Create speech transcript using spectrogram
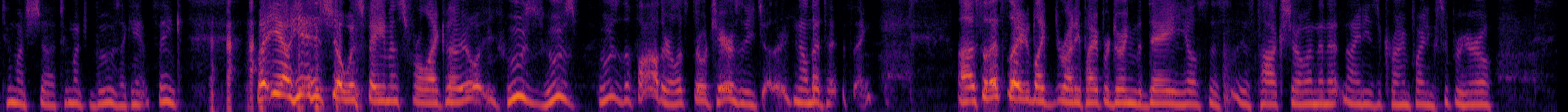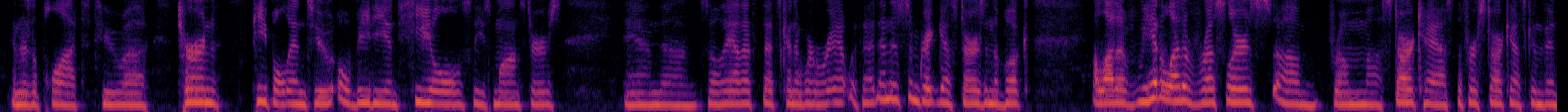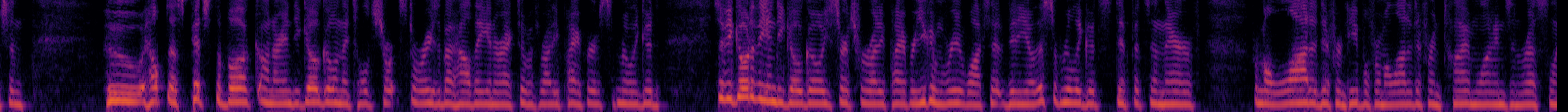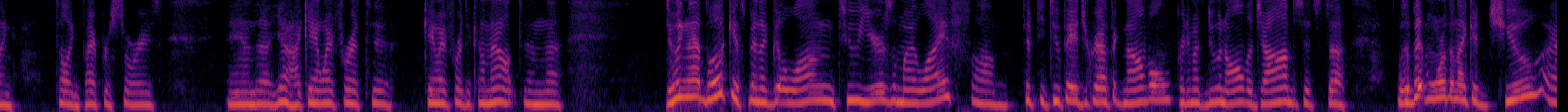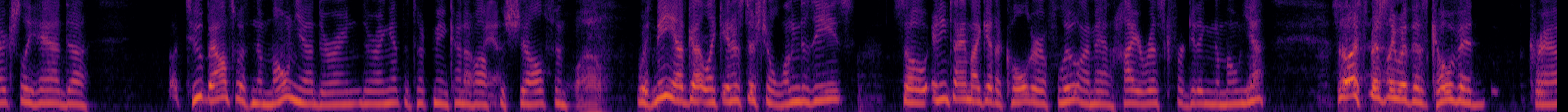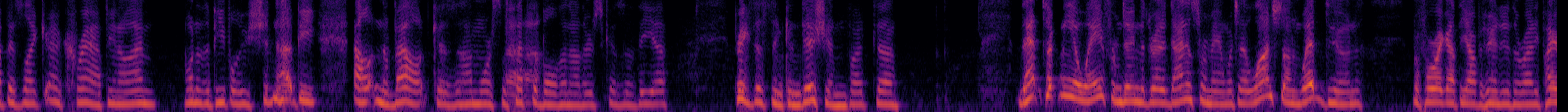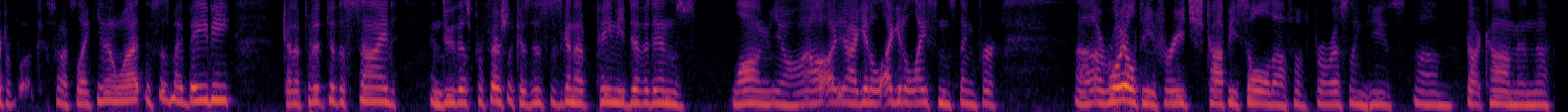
too much uh, too much booze. I can't think. but you know, his show was famous for like the who's who's who's the father? Let's throw chairs at each other, you know that type of thing. Uh, so that's like like Roddy Piper during the day. He hosts this his talk show, and then at night he's a crime fighting superhero. And there's a plot to uh, turn people into obedient heels, these monsters. And um, so yeah, that's that's kind of where we're at with that. And there's some great guest stars in the book. A lot of we had a lot of wrestlers um, from uh, Starcast, the first Starcast convention, who helped us pitch the book on our Indiegogo, and they told short stories about how they interacted with Roddy Piper. Some really good. So if you go to the Indiegogo, you search for Roddy Piper, you can rewatch that video. There's some really good snippets in there from a lot of different people from a lot of different timelines in wrestling telling Piper stories. And uh, yeah, I can't wait for it to can't wait for it to come out. And uh, doing that book, it's been a long two years of my life. Um, 52 page graphic novel, pretty much doing all the jobs. It's uh, it was a bit more than I could chew. I actually had uh, two bouts with pneumonia during during it that took me kind of oh, off man. the shelf. And wow. with me, I've got like interstitial lung disease. So anytime I get a cold or a flu, I'm at high risk for getting pneumonia. So especially with this COVID crap, it's like uh, crap. You know, I'm one of the people who should not be out and about because I'm more uh-huh. susceptible uh-huh. than others because of the uh, pre-existing condition. But uh, that took me away from doing the Dreaded Dinosaur Man, which I launched on Webtoon before I got the opportunity to do the Roddy Piper book. So it's like, you know what? This is my baby. Got to put it to the side and do this professionally because this is going to pay me dividends long. You know, I'll, I get a I get a license thing for uh, a royalty for each copy sold off of ProWrestlingTees.com, um, and uh,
